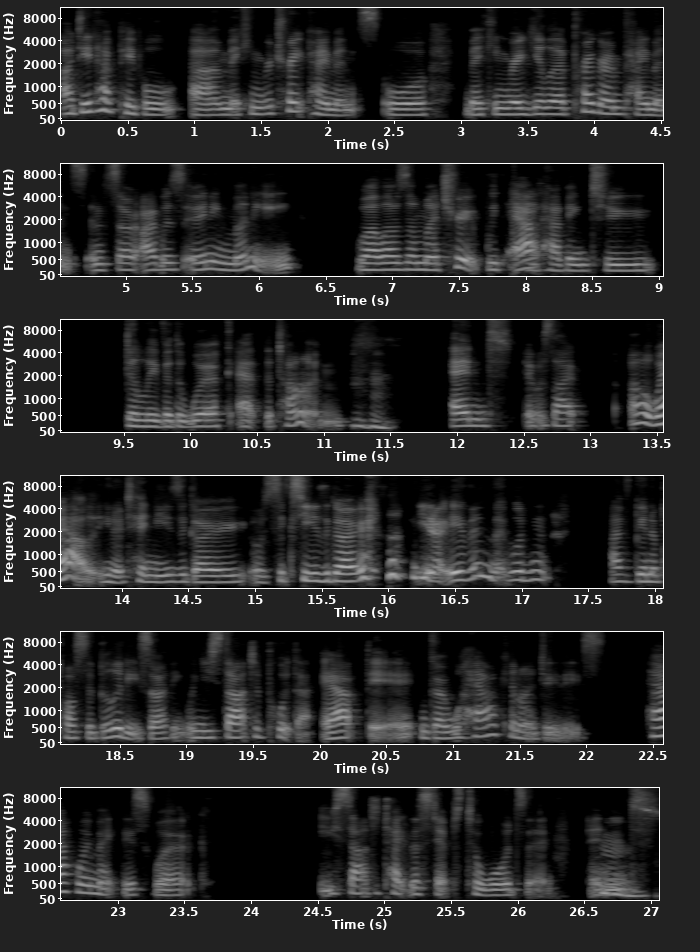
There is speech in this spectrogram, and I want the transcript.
i did have people uh, making retreat payments or making regular program payments. And so i was earning money while i was on my trip without having to deliver the work at the time. Mm-hmm. and it was like oh wow you know 10 years ago or 6 years ago you know even that wouldn't have been a possibility. So i think when you start to put that out there and go well how can i do this? How can we make this work? you start to take the steps towards it. And mm.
